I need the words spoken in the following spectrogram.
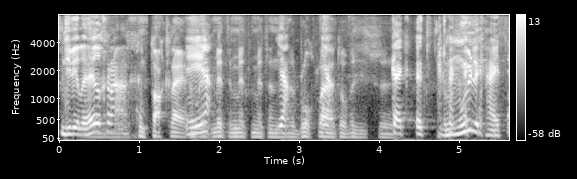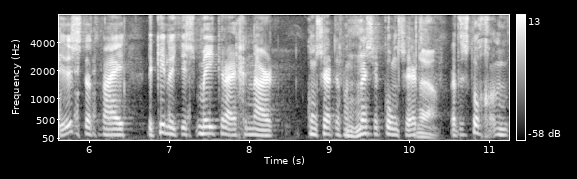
Die willen heel graag. contact krijgen Ja. met, met, met, met een Ja. blokfluit of iets. Kijk, het, de moeilijkheid is dat wij de kindertjes meekrijgen naar concerten van Classic Concert. Ja. Dat is toch een,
